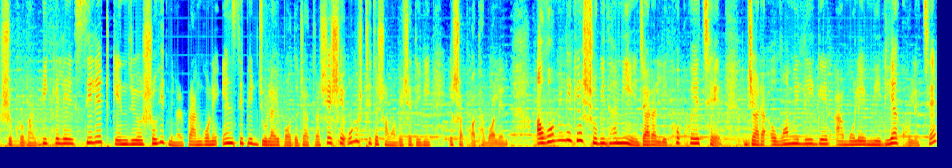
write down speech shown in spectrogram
শুক্রবার বিকেলে সিলেট কেন্দ্রীয় শহীদ মিনার প্রাঙ্গণে এনসিপির জুলাই পদযাত্রা শেষে অনুষ্ঠিত সমাবেশে তিনি এসব কথা বলেন। আওয়ামী লীগের সুবিধা নিয়ে যারা লেখক হয়েছে, যারা আওয়ামী লীগের আমলে মিডিয়া খুলেছে,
